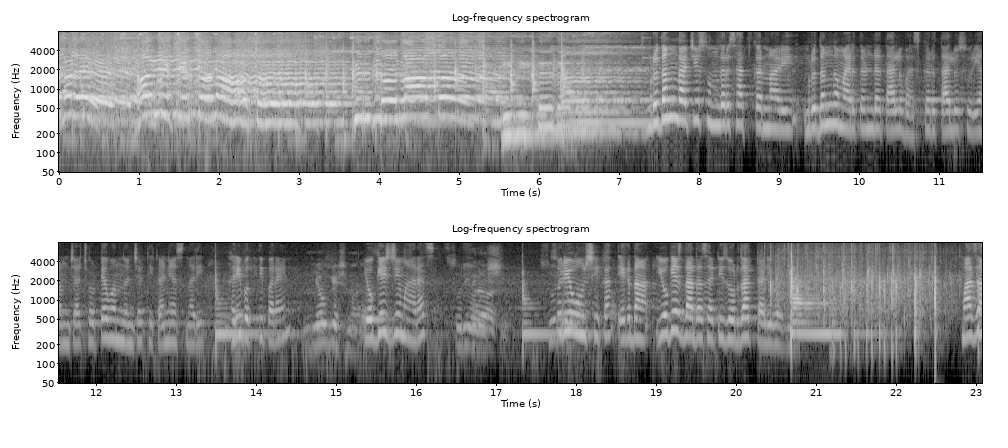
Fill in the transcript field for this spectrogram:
नटे हरी कीर्तनात कीर्तनात कीर्तनात मृदंगाची सुंदर साथ करणारे मृदंग मार्तंड ताल भास्कर ताल सूर्य आमच्या छोट्या बंधूंच्या ठिकाणी असणारे हरिभक्ती परायण योगेशजी महाराज. सूर्यवंशी. का? एकदा योगेश दादासाठी जोरदार टाळी वाजली माझा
